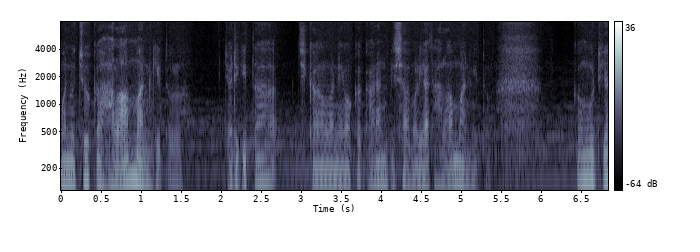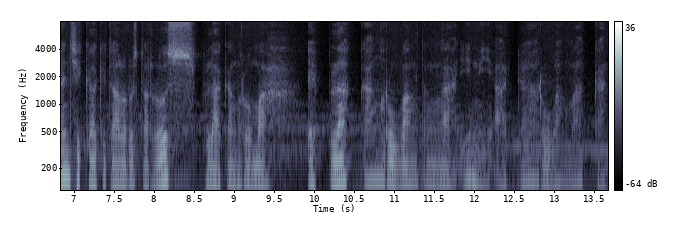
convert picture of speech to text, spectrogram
menuju ke halaman gitu loh. Jadi kita jika menengok ke kanan bisa melihat halaman gitu. Kemudian jika kita lurus terus belakang rumah eh belakang ruang tengah ini ada ruang makan.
